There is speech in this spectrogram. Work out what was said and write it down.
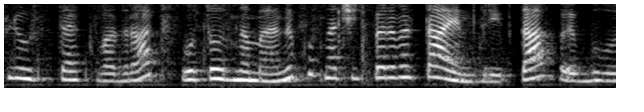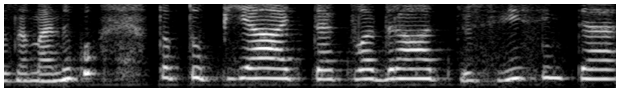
плюс t квадрат, ото знаменнику, значить перевертаємо дріб, так? як було в знаменнику. Тобто 5t квадрат плюс 8t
